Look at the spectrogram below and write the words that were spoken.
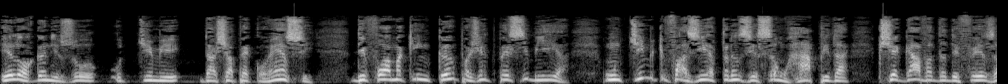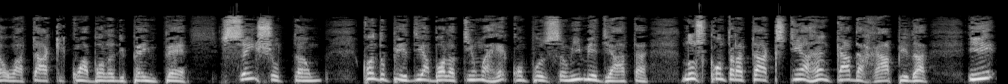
ele organizou o time da Chapecoense de forma que em campo a gente percebia um time que fazia transição rápida, que chegava da defesa ao ataque com a bola de pé em pé, sem chutão. Quando perdia a bola tinha uma recomposição imediata. Nos contra-ataques tinha arrancada rápida e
